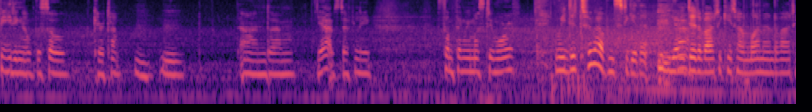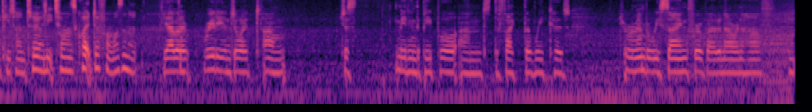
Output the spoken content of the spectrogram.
feeding of the soul kirtan Mm. Mm. and um, yeah it's definitely something we must do more of we did two albums together. yeah. we did Avata Kirtan 1 and Avata Kirtan 2, and each one was quite different, wasn't it? Yeah but I really enjoyed um, just meeting the people and the fact that we could remember we sang for about an hour and a half Mm.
